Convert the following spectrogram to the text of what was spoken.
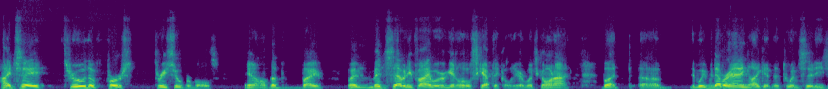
I'd say through the first three Super Bowls, you know, the by by mid '75 we were getting a little skeptical here. What's going on? But uh, we've never anything like it in the Twin Cities.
